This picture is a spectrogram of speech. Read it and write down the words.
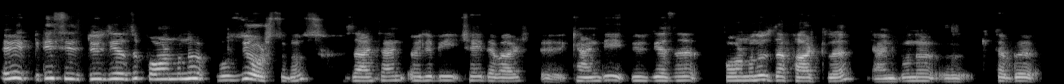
Evet bir de siz düz yazı formunu bozuyorsunuz. Zaten öyle bir şey de var. E, kendi düz yazı formunuz da farklı. Yani bunu e, kitabı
